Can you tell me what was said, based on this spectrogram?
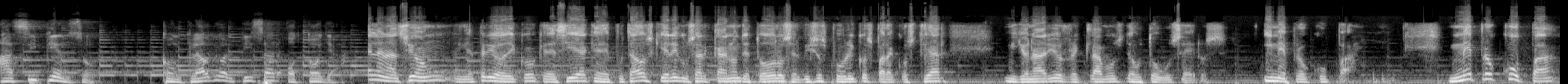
Así pienso, con Claudio Alpizar Otoya. En La Nación, en el periódico, que decía que diputados quieren usar canon de todos los servicios públicos para costear millonarios reclamos de autobuseros. Y me preocupa. Me preocupa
